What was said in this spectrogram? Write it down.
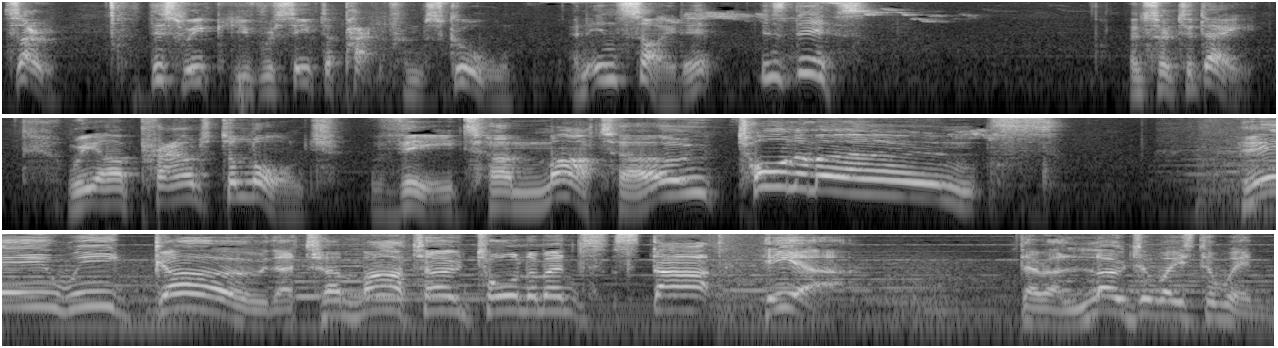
So, this week you've received a pack from school, and inside it is this. And so today, we are proud to launch the Tomato Tournaments! Here we go! The tomato tournaments start here! There are loads of ways to win.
